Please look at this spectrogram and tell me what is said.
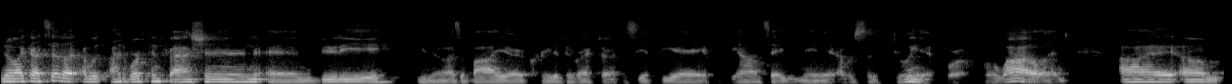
you know, like I said, I, I, w- I had worked in fashion and beauty, you know, as a buyer, creative director at the CFDA for Beyonce, you name it. I was sort of doing it for for a while, and I um,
